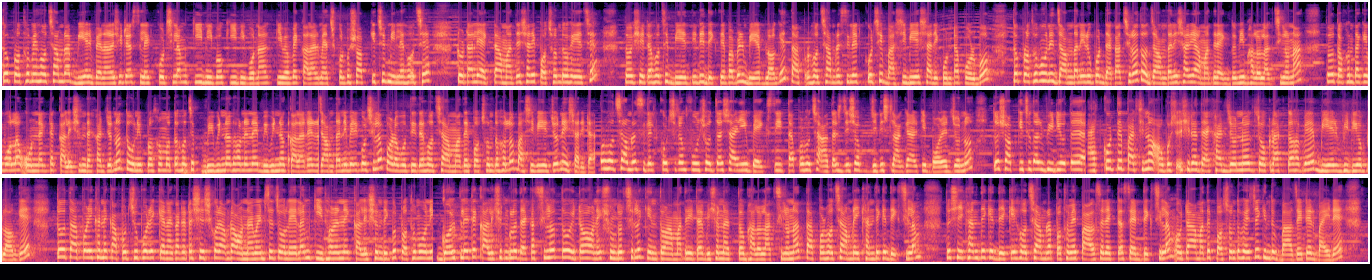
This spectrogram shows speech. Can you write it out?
তো প্রথমে হচ্ছে আমরা বিয়ের বেনারসিটা সিলেক্ট করছিলাম কি নিব কি নিব না, কীভাবে কালার ম্যাচ করব সব কিছু মিলে হচ্ছে টোটালি একটা আমাদের শাড়ি পছন্দ হয়েছে। তো সেটা হচ্ছে বিয়ের দিনই দেখতে পাবেন বিয়ের ব্লগে তারপর হচ্ছে আমরা সিলেক্ট করছি বাসি বিয়ের শাড়ি কোনটা পরবো। তো প্রথমে উনি জামদানির উপর দেখাচ্ছিল, তো জামদানি শাড়ি আমাদের একদমই ভালো লাগছিল না। তো তখন তাকে বললাম অন্য একটা কালেকশন দেখার জন্য। তো উনি প্রথমত হচ্ছে বিভিন্ন ধরনের, বিভিন্ন কালারের জামদানি বের করছিল। পরবর্তীতে হচ্ছে আমাদের পছন্দ হলো বাসি বিয়ের জন্য এই শাড়িটা। হচ্ছে আমরা সিলেক্ট করছিলাম ফুলসজ্জা শাড়ি। ব্যাগ সিট তারপর হচ্ছে আদার্স যেসব জিনিস লাগে আর কি বরের জন্য। তো সব কিছু তার ভিডিওতে অ্যাড করতে পারছি না। অবশ্যই সেটা দেখার জন্য চোখ রাখতে হবে বিয়ের ভিডিও ব্লগে তো তারপর এখানে কাপড় চুপড়ে কেনাকাটাটা শেষ করে আমরা অর্নামেন্টসে চলে এলাম। কি ধরনের কালেকশন দেখব? প্রথমে উনি গোল্ড প্লেটে কালেকশনগুলো দেখাচ্ছিল। তো এটাও অনেক সুন্দর ছিল, কিন্তু আমাদের এটা ভীষণ এত ভালো লাগছিল না। তারপর হচ্ছে আমরা এখান থেকে দেখছিলাম। তো সেখান থেকে দেখে হচ্ছে আমরা প্রথমে পালসের একটা সেট দেখছিলাম। ওটা আমাদের পছন্দ হয়েছে, কিন্তু বাজেটের বাইরে।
